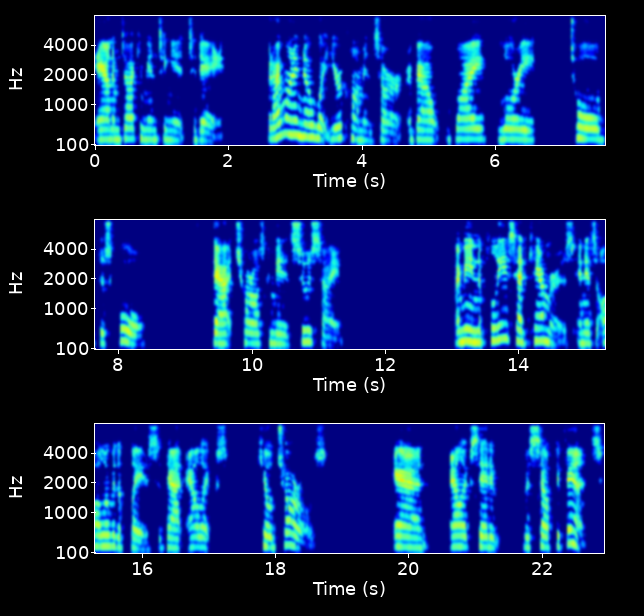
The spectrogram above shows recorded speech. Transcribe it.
and I'm documenting it today. But I want to know what your comments are about why Lori told the school that Charles committed suicide. I mean, the police had cameras, and it's all over the place that Alex killed Charles. And Alex said it was self defense,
